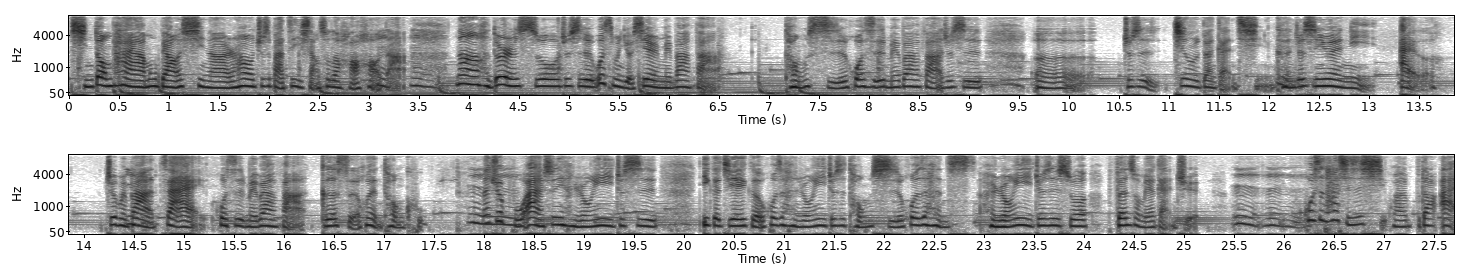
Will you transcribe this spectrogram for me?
行动派啊，目标性啊，然后就是把自己享受的好好的、那很多人说，就是为什么有些人没办法？同时，或是没办法，就是，呃，就是进入一段感情，可能就是因为你爱了，就没办法再爱，或是没办法割舍，会很痛苦。嗯、那就不爱，所以你很容易就是一个接一个，或者很容易就是同时，或者很很容易就是说分手没有感觉。嗯嗯，嗯或是他其实喜欢不到爱，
